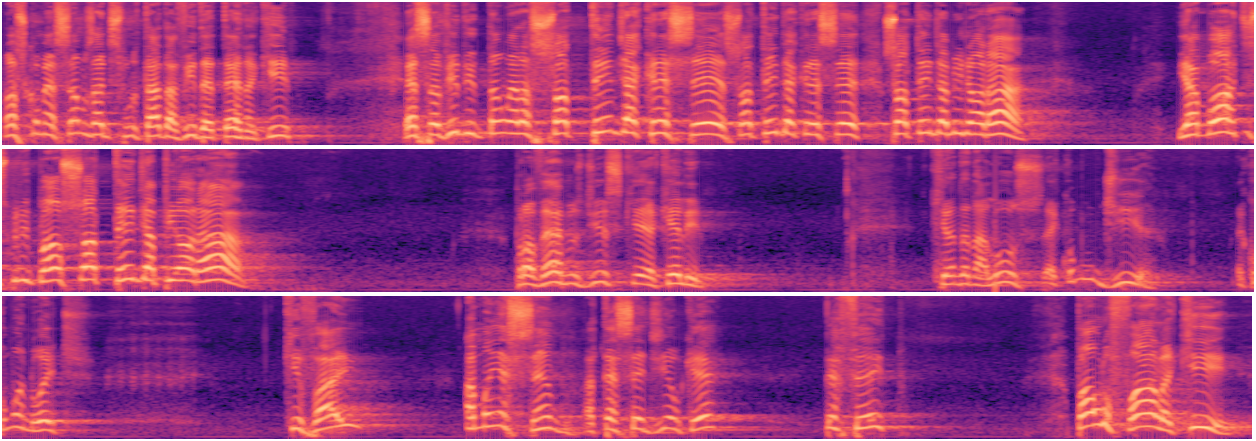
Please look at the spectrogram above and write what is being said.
nós começamos a desfrutar da vida eterna aqui. Essa vida, então, ela só tende a crescer, só tende a crescer, só tende a melhorar. E a morte espiritual só tende a piorar. Provérbios diz que aquele que anda na luz é como um dia, é como a noite, que vai amanhecendo até ser dia o quê? Perfeito. Paulo fala que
